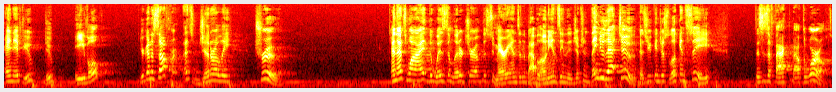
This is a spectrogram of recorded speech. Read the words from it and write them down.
And if you do evil, you're going to suffer. That's generally true. And that's why the wisdom literature of the Sumerians and the Babylonians and the Egyptians, they knew that too, because you can just look and see this is a fact about the world.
